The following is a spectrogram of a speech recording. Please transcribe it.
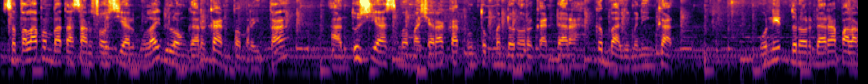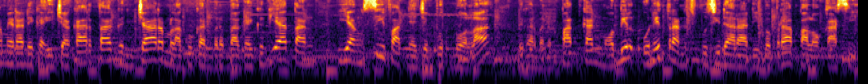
Setelah pembatasan sosial mulai dilonggarkan pemerintah, antusiasme masyarakat untuk mendonorkan darah kembali meningkat. Unit donor darah Palang Merah DKI Jakarta gencar melakukan berbagai kegiatan yang sifatnya jemput bola dengan menempatkan mobil unit transfusi darah di beberapa lokasi.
